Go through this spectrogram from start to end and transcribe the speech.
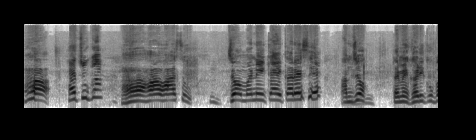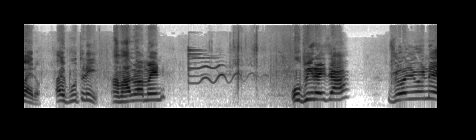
હા? સાચું કા? હા હા હાસુ જો મને કાંઈ કરે છે આમ જો તમે ઘડીક ઊભા રહો. અય ભૂતળી આમ હાલવા માંડ. ઊભી રહી જા. જોયું ને?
